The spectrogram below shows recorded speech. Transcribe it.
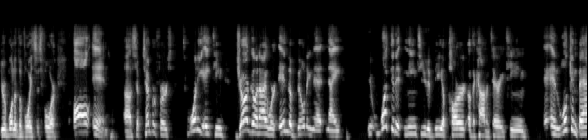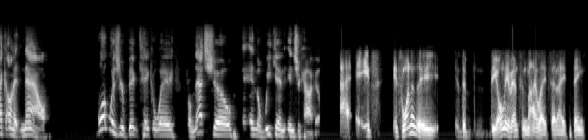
you're one of the voices for. All in uh, September 1st, 2018. Jargo and I were in the building that night. What did it mean to you to be a part of the commentary team? And looking back on it now, what was your big takeaway from that show and the weekend in Chicago? Uh, it's it's one of the the the only events in my life that I think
